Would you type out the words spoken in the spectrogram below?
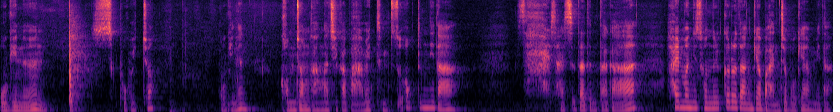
오기는 쓱 보고 있죠? 오기는 검정 강아지가 마음에 듬쏙 듭니다. 살살 쓰다듬다가 할머니 손을 끌어당겨 만져보게 합니다.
